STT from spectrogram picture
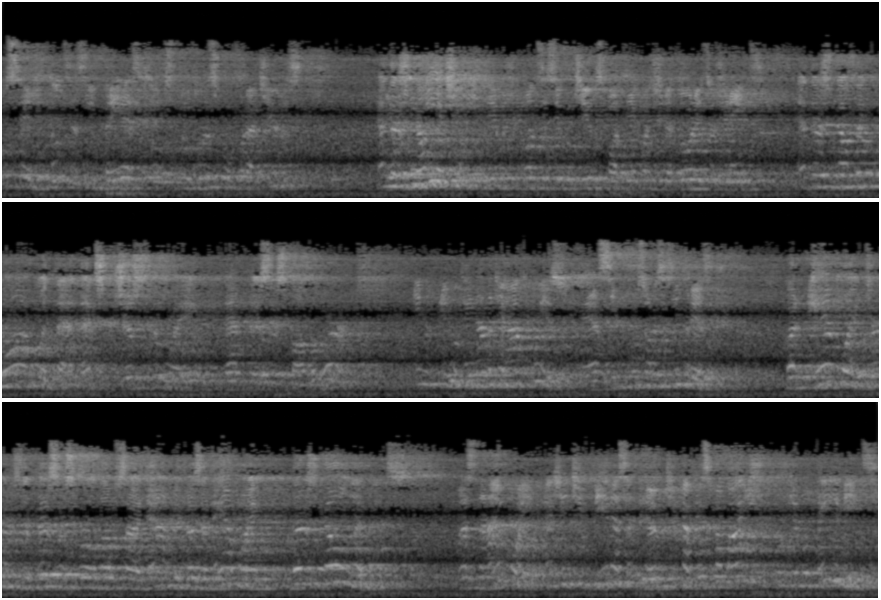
Ou seja, todas as empresas ou estruturas corporativas, And there's limite nothing, em termos de quantos executivos pode ter, quantos diretores ou gerentes. and there's nothing wrong with that. That's just the way that business model works. E e não tem nada de errado com isso. É assim que funcionam essas empresas. But Amway turns the business world upside down because in Amway, there's no limits. Mas na Amway, a gente vira essa pirâmide de cabeça para baixo, porque não tem limites.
